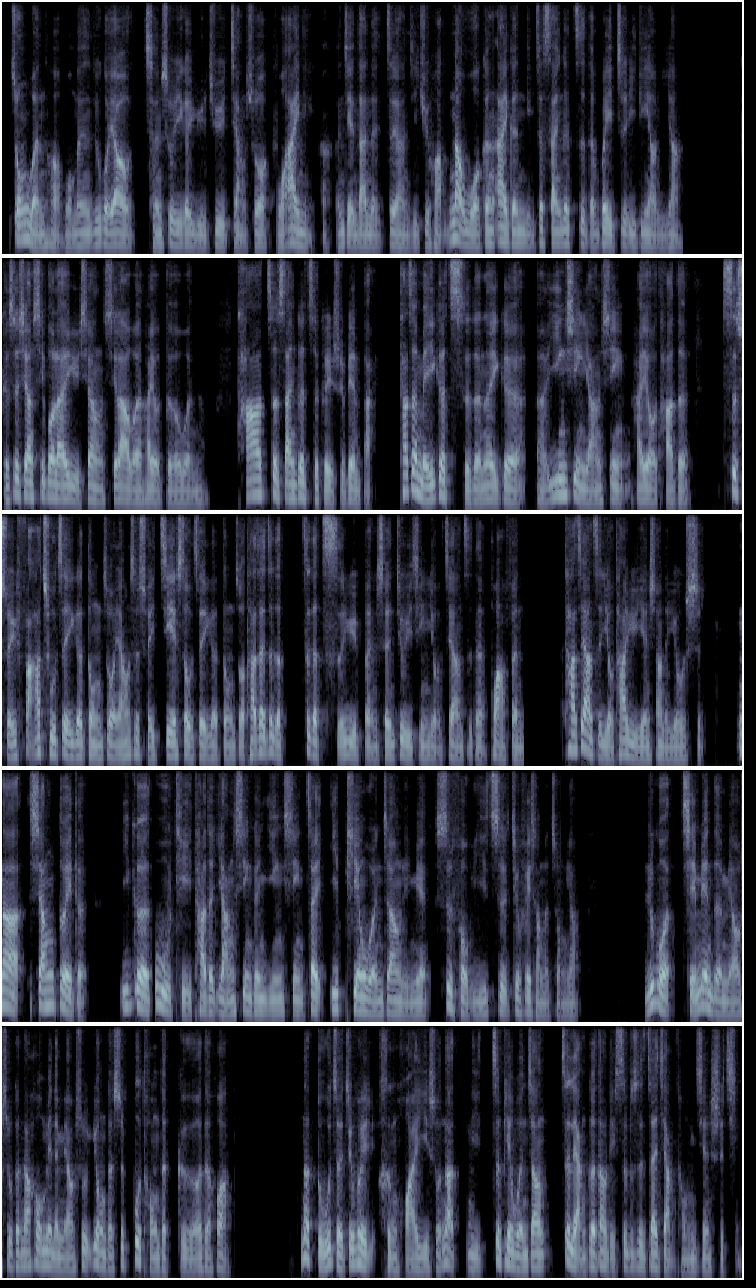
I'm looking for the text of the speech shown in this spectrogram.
中文哈，我们如果要陈述一个语句，讲说“我爱你”啊，很简单的这样一句话，那我跟爱跟你这三个字的位置一定要一样。可是像希伯来语、像希腊文还有德文呢，它这三个字可以随便摆，它在每一个词的那个呃阴性、阳性，还有它的是谁发出这一个动作，然后是谁接受这一个动作，它在这个这个词语本身就已经有这样子的划分，它这样子有它语言上的优势。那相对的一个物体，它的阳性跟阴性在一篇文章里面是否一致，就非常的重要。如果前面的描述跟他后面的描述用的是不同的格的话，那读者就会很怀疑说，那你这篇文章这两个到底是不是在讲同一件事情？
